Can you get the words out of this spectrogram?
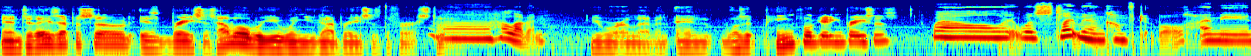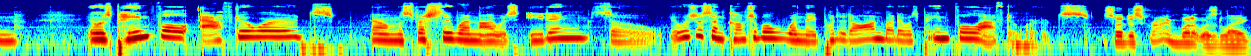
And today's episode is braces. How old were you when you got braces the first time? Uh, 11. You were 11. And was it painful getting braces? Well, it was slightly uncomfortable. I mean, it was painful afterwards, um, especially when I was eating. So it was just uncomfortable when they put it on, but it was painful afterwards. So describe what it was like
